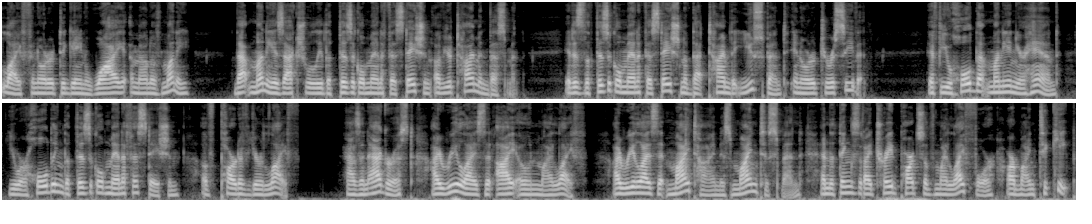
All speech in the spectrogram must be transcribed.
life in order to gain Y amount of money, that money is actually the physical manifestation of your time investment. It is the physical manifestation of that time that you spent in order to receive it. If you hold that money in your hand, you are holding the physical manifestation of part of your life. As an agorist, I realize that I own my life. I realize that my time is mine to spend, and the things that I trade parts of my life for are mine to keep.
